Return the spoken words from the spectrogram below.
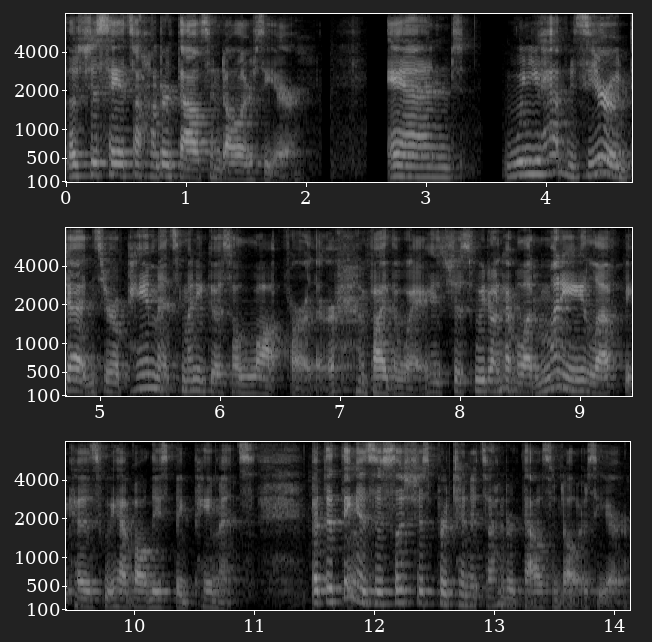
let's just say it's $100,000 a year. And when you have zero debt and zero payments, money goes a lot farther, by the way. It's just we don't have a lot of money left because we have all these big payments. But the thing is, is let's just pretend it's $100,000 a year.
